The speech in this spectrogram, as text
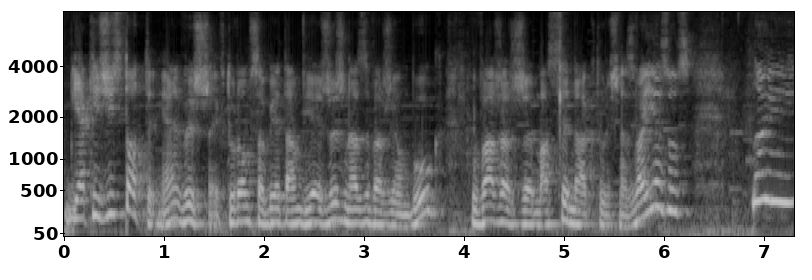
jakiejś istoty nie? wyższej, w którą sobie tam wierzysz, nazywasz ją Bóg, uważasz, że ma syna, który się nazywa Jezus, no i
